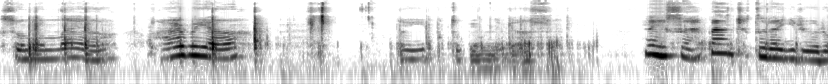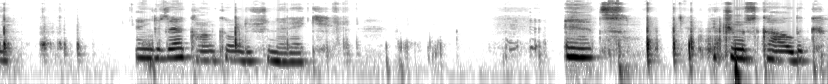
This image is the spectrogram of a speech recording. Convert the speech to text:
Sonunda ya. Harbi ya. Ay bu da benimle gelsin. Neyse ben çadıra giriyorum. En güzel kankamı düşünerek. Evet. Üçümüz kaldık.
